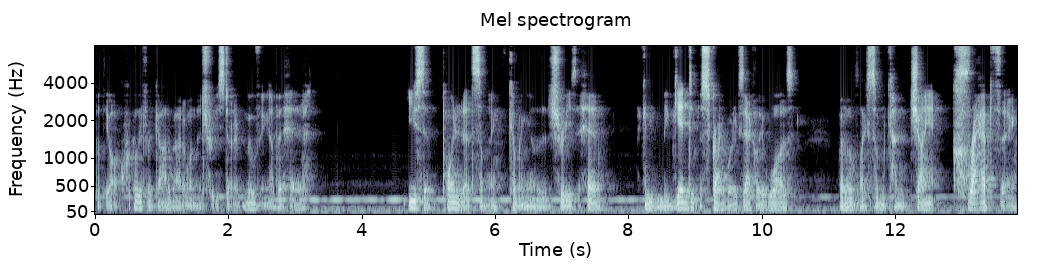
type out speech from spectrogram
but they all quickly forgot about it when the tree started moving up ahead. Yusuf pointed at something coming out of the trees ahead. I can begin to describe what exactly it was, but it looked like some kind of giant crab thing,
